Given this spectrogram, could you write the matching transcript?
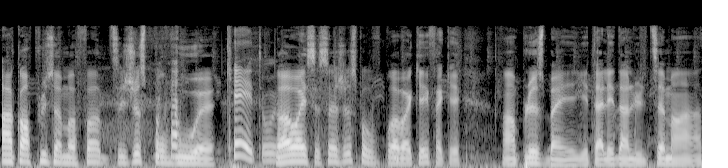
encore plus homophobe, tu sais, juste pour vous... euh, Ok, toi. ah ouais, c'est ça, juste pour vous provoquer. Fait que, en plus, ben, il est allé dans l'ultime en,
